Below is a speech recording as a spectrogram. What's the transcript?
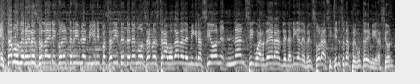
Estamos de regreso al aire con el terrible al millón y pasadito tenemos a nuestra abogada de migración, Nancy Guarderas de la Liga Defensora. Si tienes una pregunta de migración,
